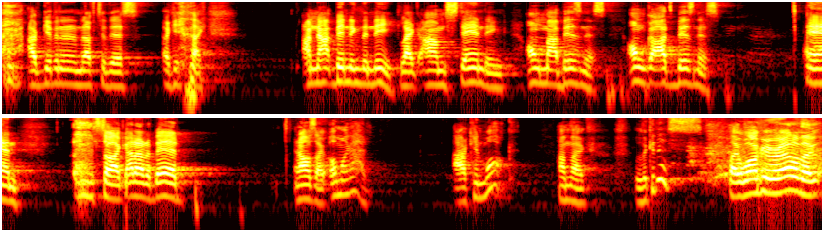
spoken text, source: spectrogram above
I've given it enough to this. Again, like, I'm not bending the knee. Like, I'm standing on my business, on God's business. And so I got out of bed and I was like, oh my God, I can walk. I'm like, look at this. Like walking around, I'm like,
